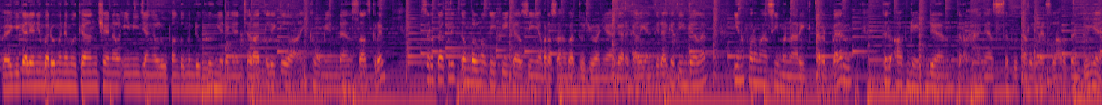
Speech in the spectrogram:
Bagi kalian yang baru menemukan channel ini jangan lupa untuk mendukungnya dengan cara klik like, komen, dan subscribe serta klik tombol notifikasinya para sahabat tujuannya agar kalian tidak ketinggalan informasi menarik terbaru terupdate dan terhangat seputar Leslar tentunya.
